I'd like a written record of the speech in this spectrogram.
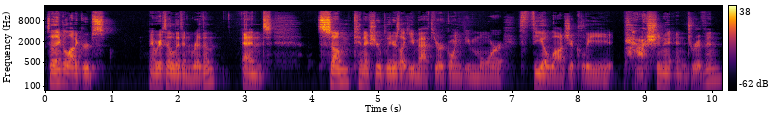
So I think a lot of groups, and we have to live in rhythm and some connection group leaders like you, Matthew, are going to be more theologically passionate and driven,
